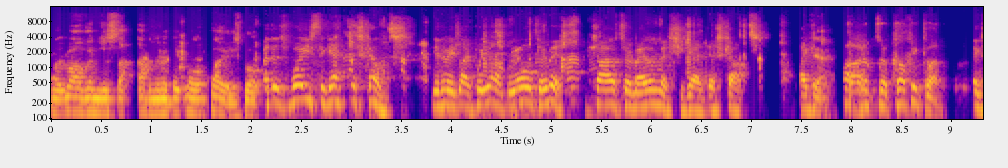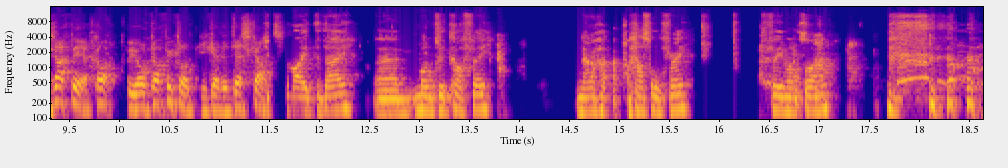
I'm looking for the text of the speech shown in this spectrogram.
like, rather than just having them a bit more closed. But But there's ways to get discounts. You know what I mean? Like we all, we all do it. Shout out to a mailing list, you get a discount. Like Yeah. Sign up to a coffee club. exactly a co- for your coffee club, you get a discount. started today, um, monthly coffee, no ha- hassle free, three months on. I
